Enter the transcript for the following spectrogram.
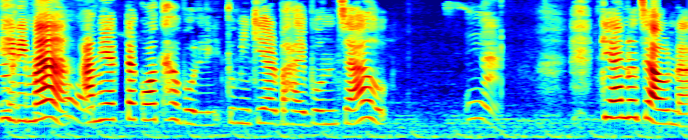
হেরিমা আমি একটা কথা বলি তুমি কি আর ভাই বোন চাও কেন চাও না।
